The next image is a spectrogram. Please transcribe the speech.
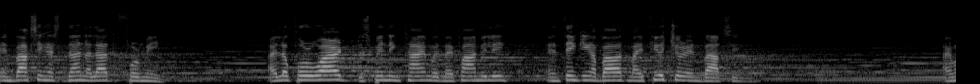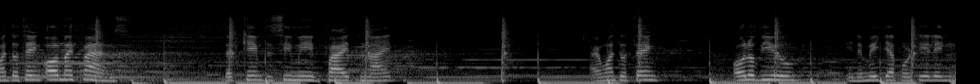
and boxing has done a lot for me. I look forward to spending time with my family and thinking about my future in boxing. I want to thank all my fans that came to see me fight tonight. I want to thank all of you in the media for telling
